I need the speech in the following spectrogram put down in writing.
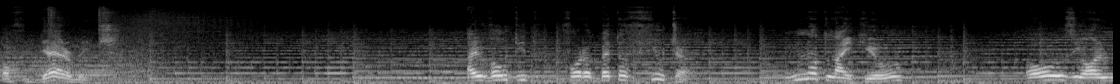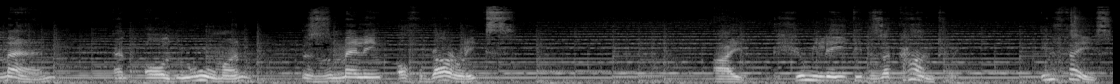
of garbage. I voted for a better future. Not like you, all the old man and old woman smelling of garlics. I humiliated the country in face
